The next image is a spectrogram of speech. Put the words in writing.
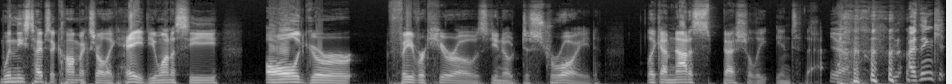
when these types of comics are like, hey, do you want to see all your favorite heroes, you know, destroyed? Like I'm not especially into that. Yeah, I think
